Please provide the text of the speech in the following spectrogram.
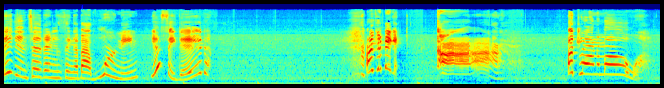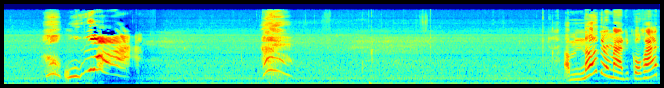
They didn't say anything about warning. Yes, they did. I can make it! Ah! Adronimo! Another magical hat?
